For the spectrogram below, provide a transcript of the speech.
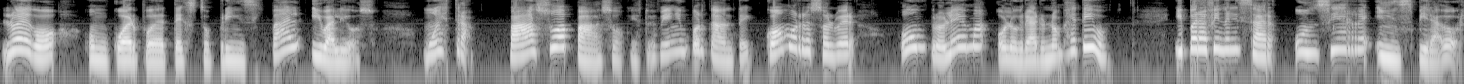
Luego, un cuerpo de texto principal y valioso. Muestra paso a paso, esto es bien importante, cómo resolver un problema o lograr un objetivo. Y para finalizar, un cierre inspirador.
